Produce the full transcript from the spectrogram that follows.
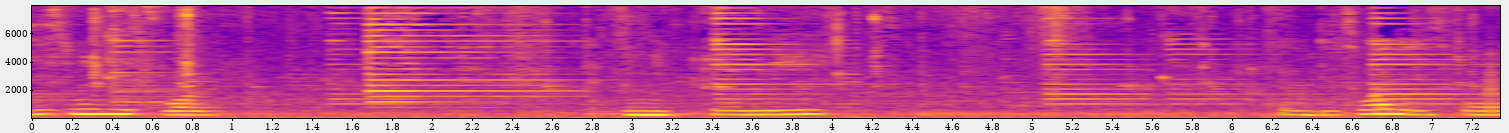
This one is for Sumitra miss. And this one is for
